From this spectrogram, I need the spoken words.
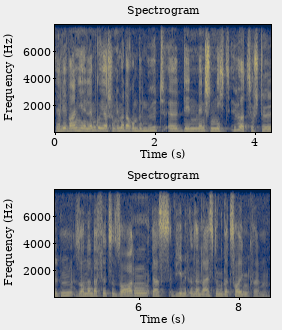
Ja, wir waren hier in Lemgo ja schon immer darum bemüht, äh, den Menschen nichts überzustülpen, sondern dafür zu sorgen, dass wir mit unseren Leistungen überzeugen können.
